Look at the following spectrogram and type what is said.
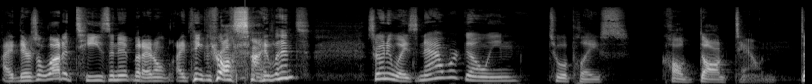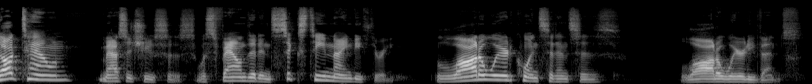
I, there's a lot of T's in it, but I don't, I think they're all silent. So, anyways, now we're going to a place called Dogtown. Dogtown, Massachusetts was founded in 1693. A lot of weird coincidences, a lot of weird events.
